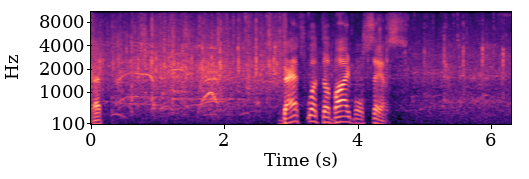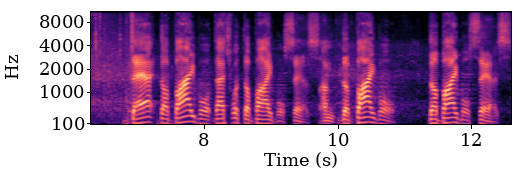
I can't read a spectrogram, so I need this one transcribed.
That, that's what the Bible says. That the Bible, that's what the Bible says. Um, the Bible, the Bible says.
